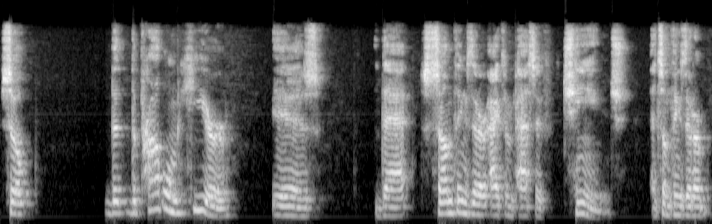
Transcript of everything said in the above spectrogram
So the, the problem here is that some things that are active and passive change, and some things that are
